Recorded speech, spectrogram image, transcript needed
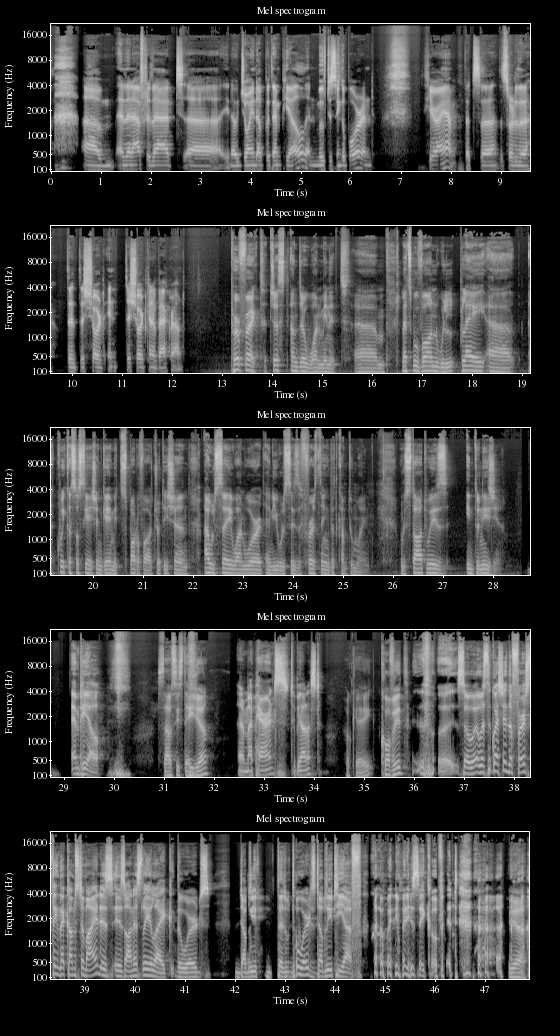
Um, and then after that, uh, you know, joined up with MPL and moved to Singapore. And here I am. That's uh, that's sort of the the, the short in the short kind of background. Perfect. Just under one minute. Um, let's move on. We'll play uh, a quick association game. It's part of our tradition. I will say one word, and you will say the first thing that come to mind. We'll start with Indonesia. MPL. Southeast Asia. And my parents, to be honest. Okay. COVID. Uh, so, what was the question? The first thing that comes to mind is is honestly like the words W the, the words WTF when, when you say COVID. yeah,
